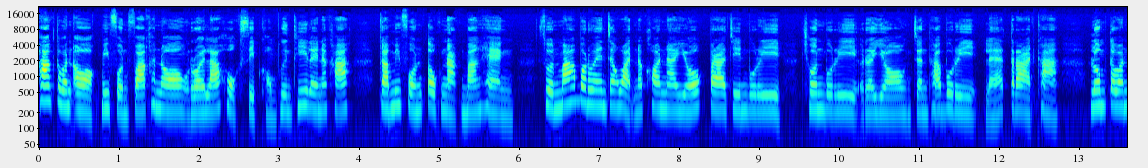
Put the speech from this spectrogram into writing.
ภาคตะวันออกมีฝนฟ้าขนองร้อยละ 60 ของพื้นที่เลยนะคะ กับมีฝนตกหนักบางแห่ง ส่วนมากบริเวณจังหวัดนครนายก ปราจีนบุรี ชนบุรี ระยอง จันทบุรี และตราดค่ะ ลมตะวัน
